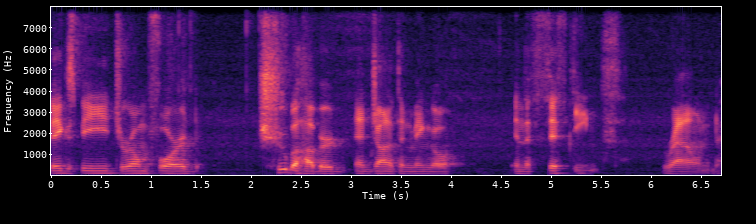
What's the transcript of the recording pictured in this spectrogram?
Bigsby, Jerome Ford, Chuba Hubbard, and Jonathan Mingo in the 15th round.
